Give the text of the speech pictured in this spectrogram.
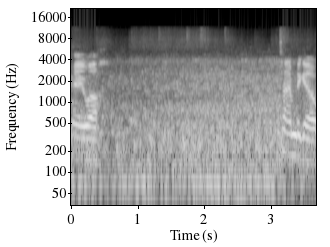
Okay, well, time to go.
